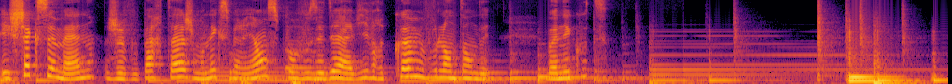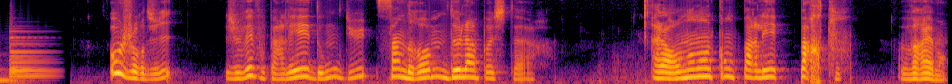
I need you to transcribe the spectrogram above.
et chaque semaine, je vous partage mon expérience pour vous aider à vivre comme vous l'entendez. Bonne écoute Aujourd'hui, je vais vous parler donc du syndrome de l'imposteur. Alors on en entend parler partout, vraiment.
